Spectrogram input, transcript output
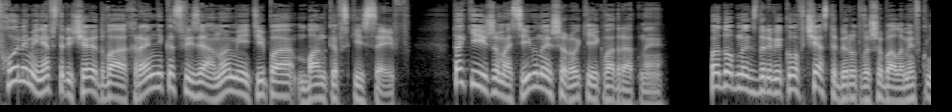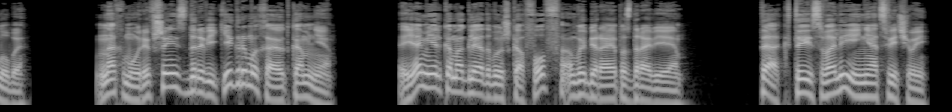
В холле меня встречают два охранника с физиономией типа «банковский сейф». Такие же массивные, широкие и квадратные. Подобных здоровяков часто берут вышибалами в клубы. Нахмурившись, здоровяки громыхают ко мне. Я мельком оглядываю шкафов, выбирая поздоровее. «Так, ты свали и не отсвечивай».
